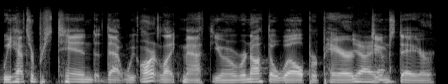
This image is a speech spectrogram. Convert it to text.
we have to pretend that we aren't like Matthew and we're not the well prepared Yeah, yeah. doomsdayer. and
